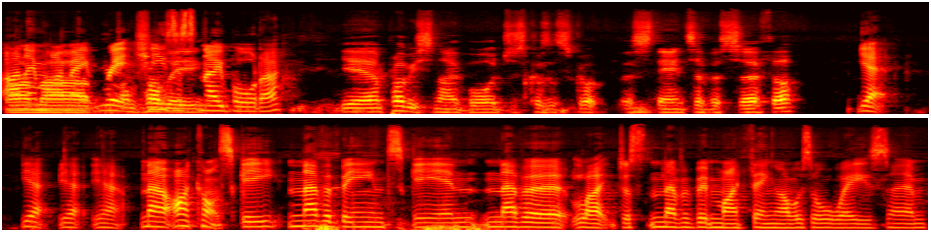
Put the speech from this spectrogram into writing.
I know I'm, my uh, mate Rich; probably- he's a snowboarder. Yeah, I'm probably snowboard just because it's got a stance of a surfer. Yeah, yeah, yeah, yeah. No, I can't ski. Never been skiing. Never like just never been my thing. I was always um,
